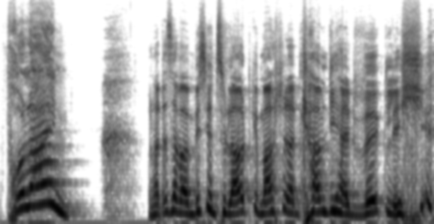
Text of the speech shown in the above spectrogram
Fräulein! Und hat es aber ein bisschen zu laut gemacht und dann kam die halt wirklich.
